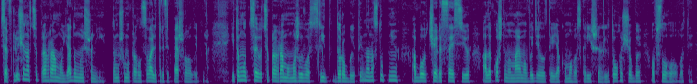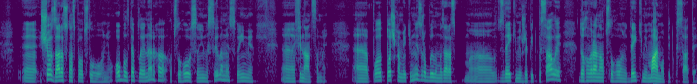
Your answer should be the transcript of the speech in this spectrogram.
Це включено в цю програму? Я думаю, що ні, тому що ми проголосували 31 липня. І тому це, цю програму можливо слід доробити на наступню або через сесію, але кошти ми маємо виділити якомога скоріше для того, щоб обслуговувати. Е, Що зараз у нас по обслуговуванню? Облтеплоенерго обслуговує своїми силами, своїми е, фінансами. Е, По точкам, які ми зробили, ми зараз з деякими вже підписали договори на обслуговування, деякими маємо підписати.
